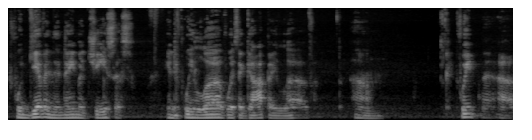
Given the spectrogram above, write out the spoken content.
if we give in the name of Jesus, and if we love with agape love, um, if we uh,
